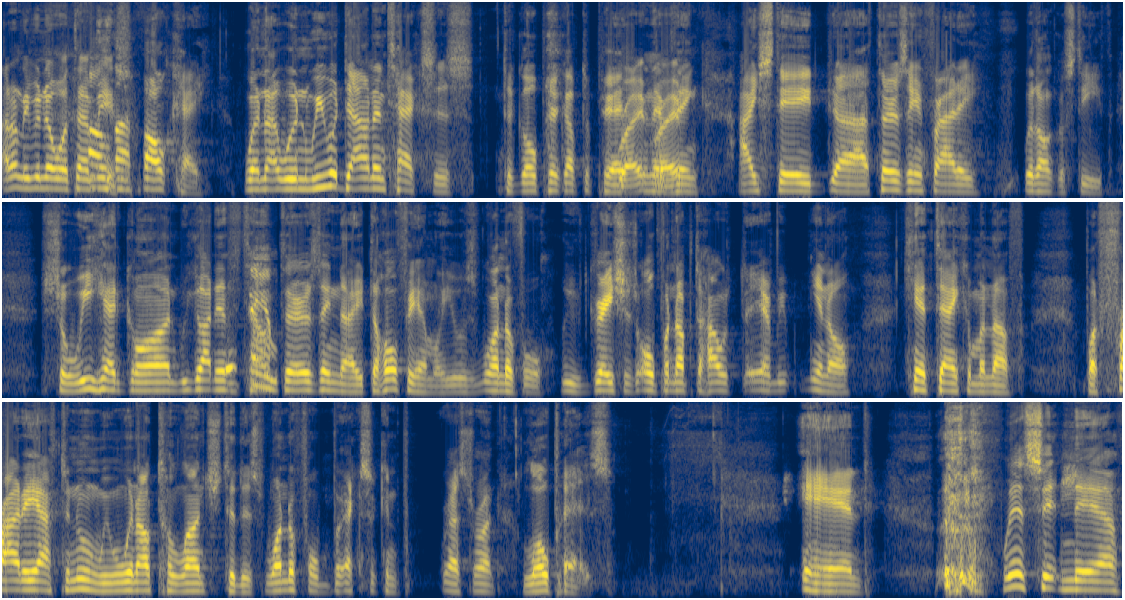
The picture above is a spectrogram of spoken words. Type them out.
I don't even know what that I'll, means. uh, Okay. When I when we were down in Texas to go pick up the pit Right, and right. everything, I stayed uh, Thursday and Friday with Uncle Steve. So we had gone. We got into town. Thursday night. The whole family. It was wonderful. He was gracious. Opened up the house. to Every you know, can't thank him enough. But Friday afternoon, we went out to lunch to this wonderful Mexican restaurant, Lopez, and we're sitting there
